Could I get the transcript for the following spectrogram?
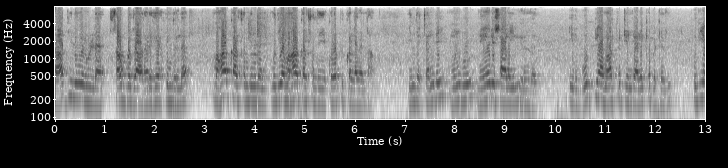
டார்ஜிலிங்கில் உள்ள சவுக் பஜார் அருகே அமைந்துள்ள மகாக்கால் சந்தையுடன் புதிய மகாக்கால் சந்தையை குழப்பிக்கொள்ள வேண்டாம். இந்த சந்தை முன்பு நேரு சாலையில் இருந்தது. இது பூட்டியா மார்க்கெட் என்று அழைக்கப்பட்டது. புதிய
